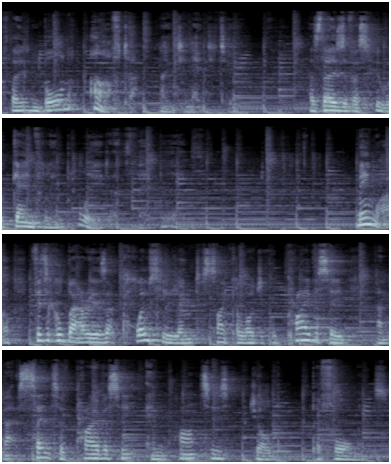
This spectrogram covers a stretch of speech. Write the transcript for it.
for those born after 1982 as those of us who were gainfully employed at. Meanwhile, physical barriers are closely linked to psychological privacy, and that sense of privacy enhances job performance.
